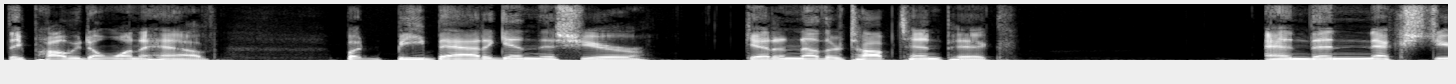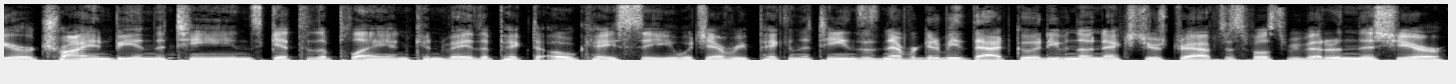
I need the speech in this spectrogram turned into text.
they probably don't want to have. But be bad again this year, get another top 10 pick, and then next year try and be in the teens, get to the play and convey the pick to OKC, which every pick in the teens is never going to be that good, even though next year's draft is supposed to be better than this year.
